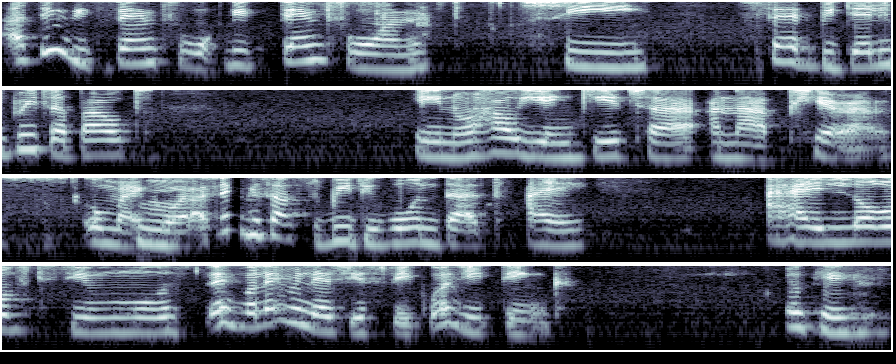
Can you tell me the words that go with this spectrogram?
I think the tenth, the tenth one, she said, "Be deliberate about, you know, how you engage her and her appearance." Oh my Hmm. god, I think this has to be the one that I, I loved the most. Therefore, let me let you speak. What do you think? Okay,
